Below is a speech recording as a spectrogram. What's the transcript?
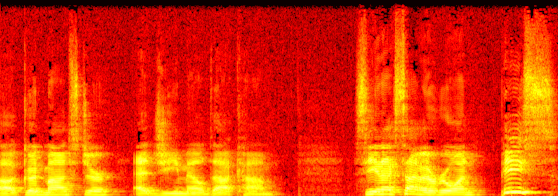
uh, goodmonster at gmail.com. See you next time, everyone. Peace.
